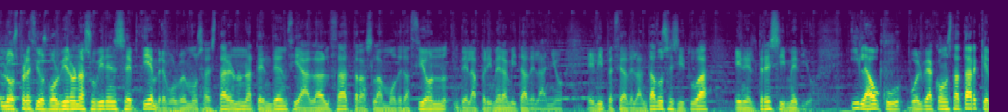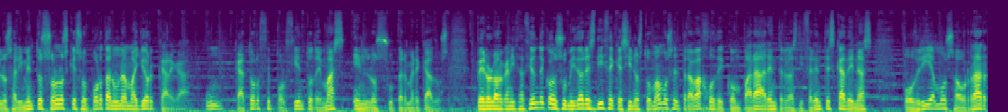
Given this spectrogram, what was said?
Los precios volvieron a subir en septiembre. Volvemos a estar en una tendencia al alza tras la moderación de la primera mitad del año. El IPC adelantado se sitúa en el 3,5 y la OCU vuelve a constatar que los alimentos son los que soportan una mayor carga, un 14% de más en los supermercados. Pero la Organización de Consumidores dice que si nos tomamos el trabajo de comparar entre las diferentes cadenas, podríamos ahorrar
